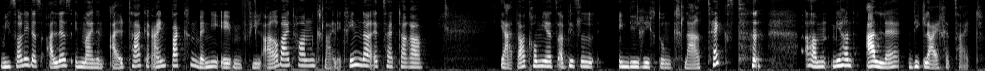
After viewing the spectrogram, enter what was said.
Wie soll ich das alles in meinen Alltag reinpacken, wenn ich eben viel Arbeit habe, kleine Kinder etc.? Ja, da komme ich jetzt ein bisschen in die Richtung Klartext. ähm, wir haben alle die gleiche Zeit.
